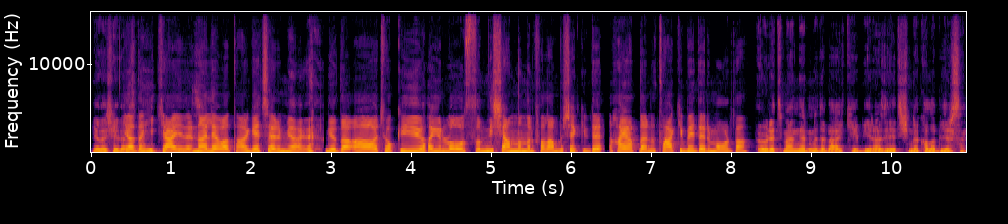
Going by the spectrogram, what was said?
ya da şey dersin. Ya da hikayelerine alev atar geçerim yani. ya da aa çok iyi hayırlı olsun nişanlanır falan bu şekilde hayatlarını takip ederim oradan. Öğretmenlerinle de belki biraz iletişimde kalabilirsin.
